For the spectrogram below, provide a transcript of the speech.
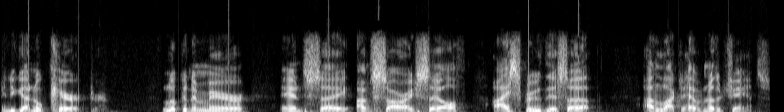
And you got no character. Look in the mirror and say, I'm sorry, self. I screwed this up. I'd like to have another chance.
